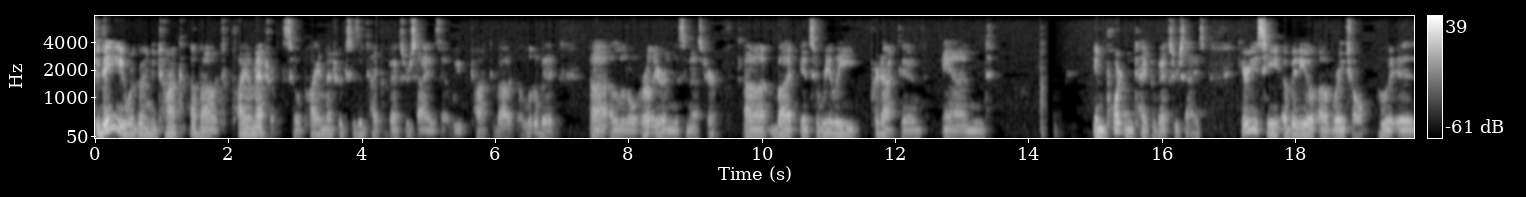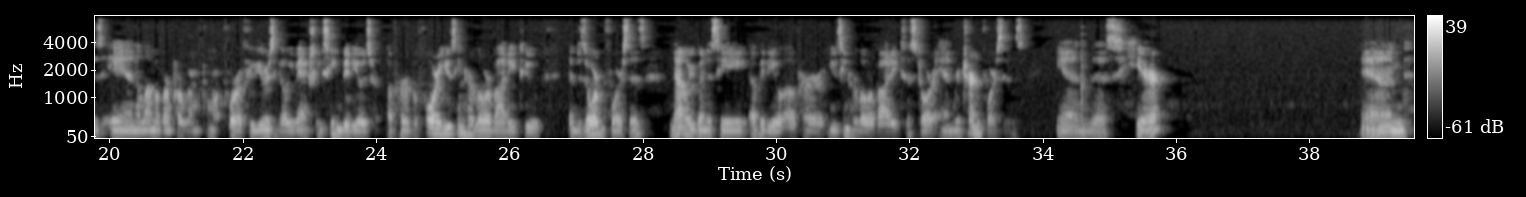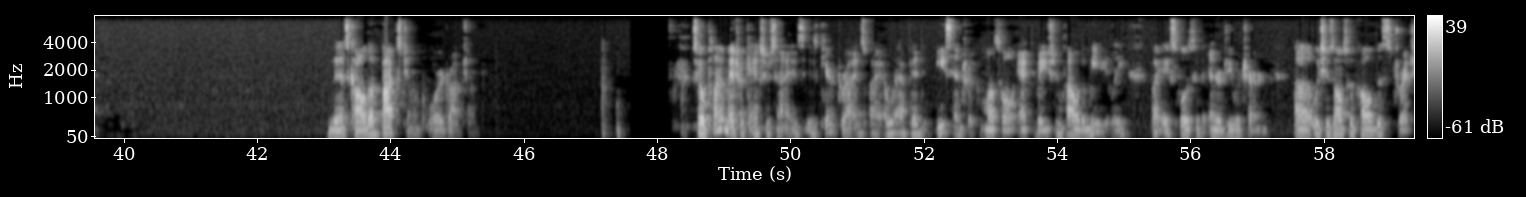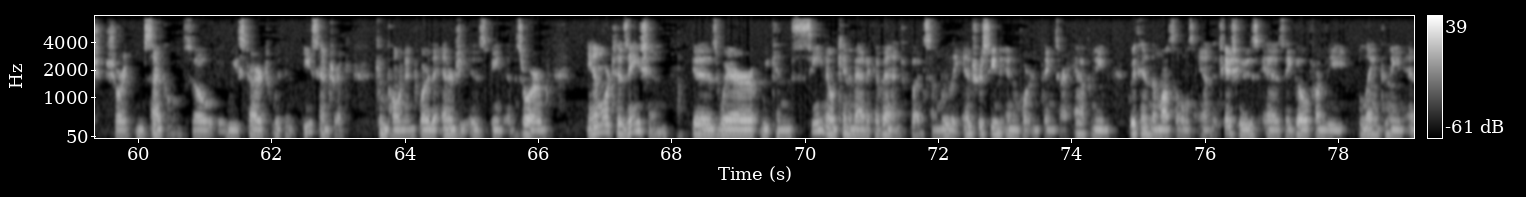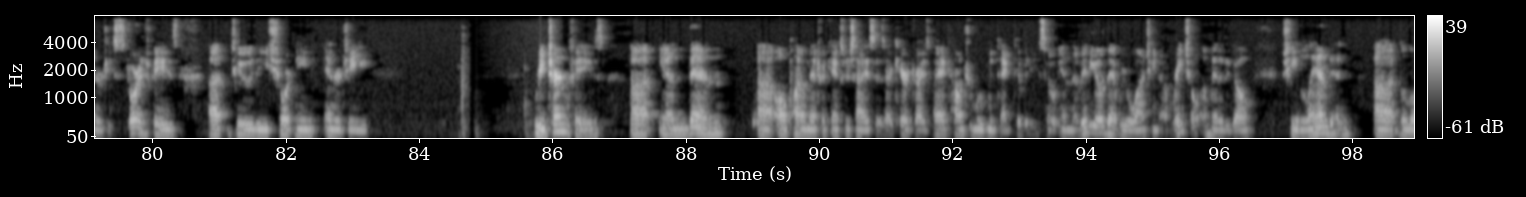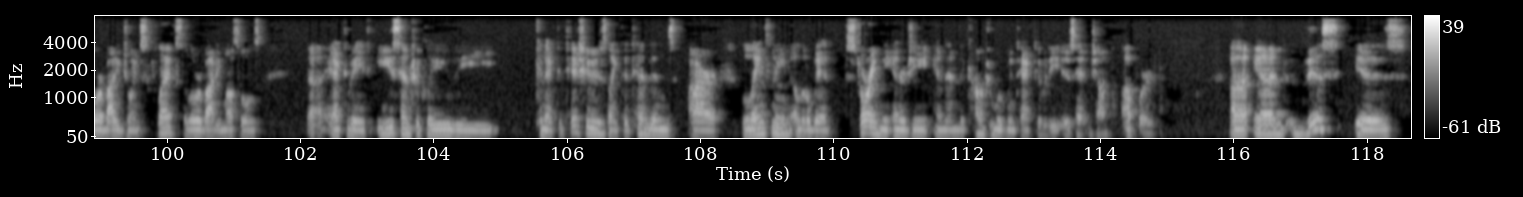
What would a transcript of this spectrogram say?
Today we're going to talk about plyometrics. So plyometrics is a type of exercise that we've talked about a little bit uh, a little earlier in the semester, uh, but it's a really productive and important type of exercise. Here you see a video of Rachel, who is an alum of our program from, for a few years ago. You've actually seen videos of her before using her lower body to absorb forces. Now you're going to see a video of her using her lower body to store and return forces. In this here, and that's called a box jump or a drop jump. So plyometric exercise is characterized by a rapid eccentric muscle activation followed immediately by explosive energy return uh, which is also called the stretch shorten cycle. So we start with an eccentric component where the energy is being absorbed. Amortization is where we can see no kinematic event, but some really interesting and important things are happening within the muscles and the tissues as they go from the lengthening energy storage phase uh, to the shortening energy return phase uh, and then uh, all plyometric exercises are characterized by a counter movement activity. So in the video that we were watching of Rachel a minute ago, she landed, uh, the lower body joints flex, the lower body muscles uh, activate eccentrically, the connected tissues like the tendons are lengthening a little bit, storing the energy, and then the counter movement activity is at jump upward. Uh, and this is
